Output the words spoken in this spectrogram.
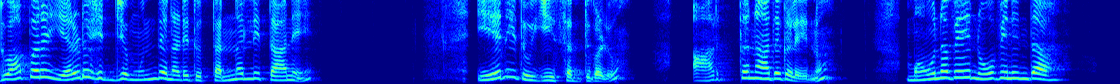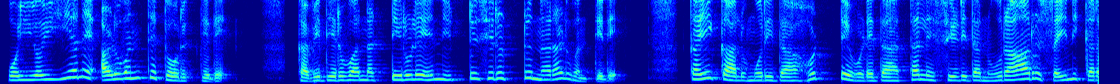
ದ್ವಾಪರ ಎರಡು ಹೆಜ್ಜೆ ಮುಂದೆ ನಡೆದು ತನ್ನಲ್ಲಿ ತಾನೇ, ಏನಿದು ಈ ಸದ್ದುಗಳು? ಆರ್ತನಾದಗಳೇನು? ಮೌನವೇ ನೋವಿನಿಂದ ಒಯ್ಯೊಯ್ಯನೆ ಅಳುವಂತೆ ತೋರುತ್ತಿದೆ. ಕವಿದಿರುವ ನಟ್ಟಿರುಳೆ ನಿಟ್ಟುಸಿರುಟ್ಟು ನರಳುವಂತಿದೆ. ಕೈಕಾಲು ಮುರಿದ, ಹೊಟ್ಟೆ ಒಡೆದ, ತಲೆ ಸಿಡಿದ ನೂರಾರು ಸೈನಿಕರ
